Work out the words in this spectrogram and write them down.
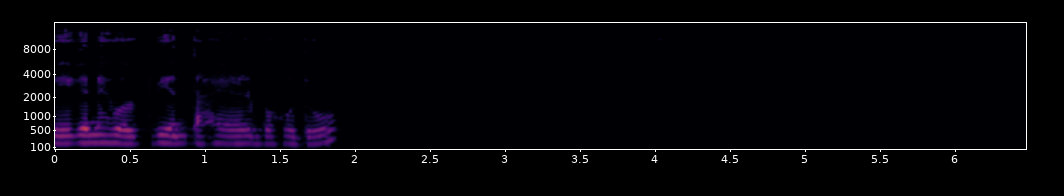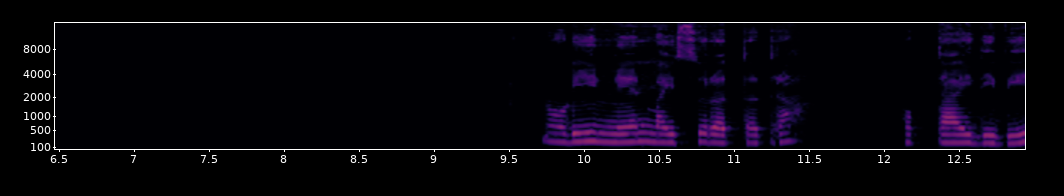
ಬೇಗನೆ ಹೊರಟ್ವಿ ಅಂತ ಹೇಳಬಹುದು. ನೋಡಿ ಇನ್ನೇನು ಮೈಸೂರು ಹತ್ತತ್ರ ಹೋಗ್ತಾ ಇದ್ದೀವಿ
